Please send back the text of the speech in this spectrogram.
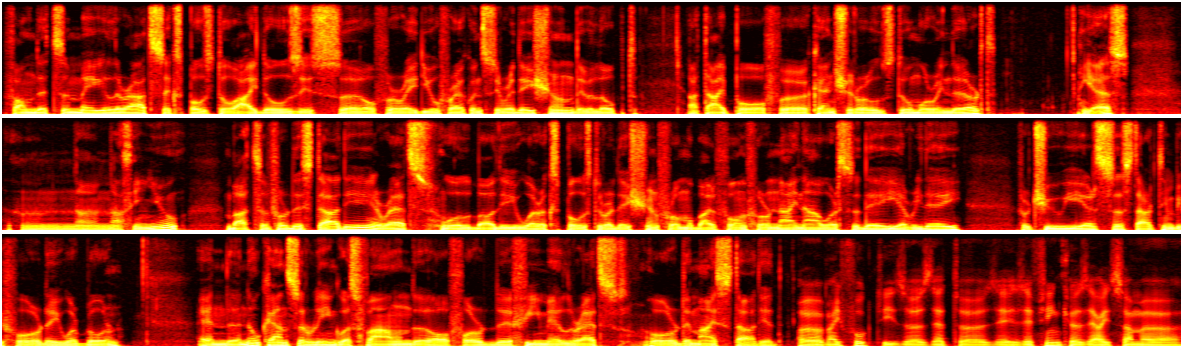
found that male rats exposed to high doses uh, of radio frequency radiation developed a type of uh, cancerous tumor in the earth. Yes, no, nothing new. But for the study, rats' whole body were exposed to radiation from mobile phone for nine hours a day, every day, for two years, starting before they were born and uh, no cancer link was found uh, for the female rats or the mice studied. Uh, my fact is uh, that uh, they, they think uh, there is some uh,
